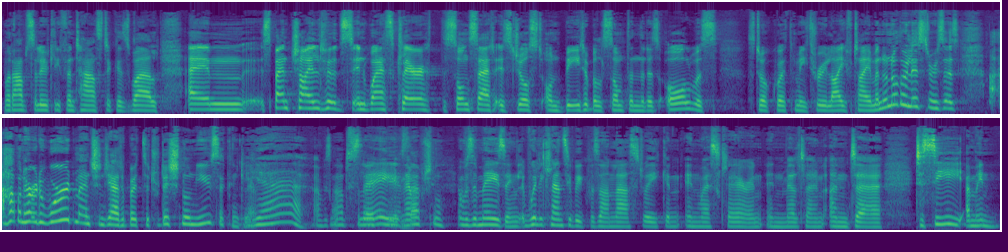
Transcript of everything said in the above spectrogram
but absolutely fantastic as well. Um, spent childhoods in West Clare the sunset is just unbeatable, something that has always stuck with me through lifetime. And another listener says, I haven't heard a word mentioned yet about the traditional music in Clare. Yeah, I was going absolutely to say, exceptional. It, it, was amazing. Willie Clancy Week was on last week in, in West Clare in, in Milltown, and uh, to see, I mean,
